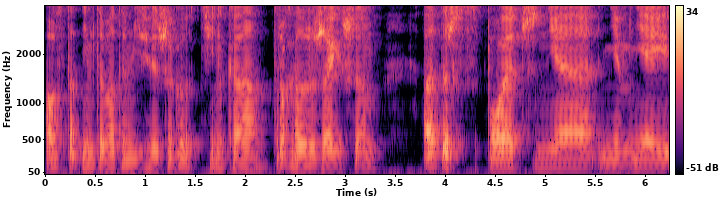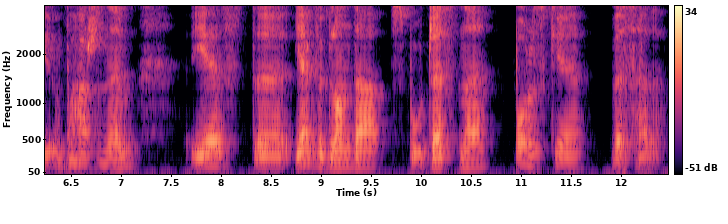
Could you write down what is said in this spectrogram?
Ostatnim tematem dzisiejszego odcinka, trochę lżejszym, ale też społecznie nie mniej ważnym, jest e, jak wygląda współczesne polskie wesele.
